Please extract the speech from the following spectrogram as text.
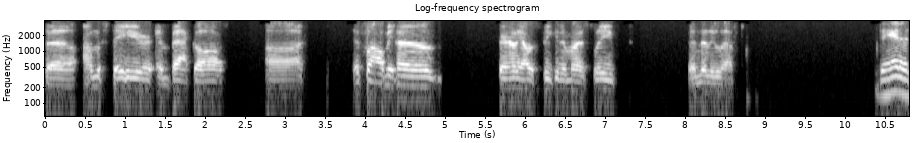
Uh, I'm going to stay here and back off. Uh, and follow me home. Apparently I was speaking in my sleep, and then he left. Diana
